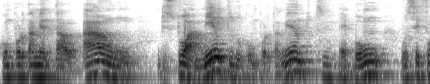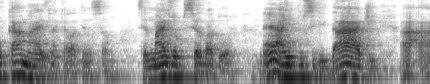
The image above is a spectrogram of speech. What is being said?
comportamental há um destoamento do comportamento, é bom você focar mais naquela atenção, ser mais observador. Né? A impulsividade, a, a,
